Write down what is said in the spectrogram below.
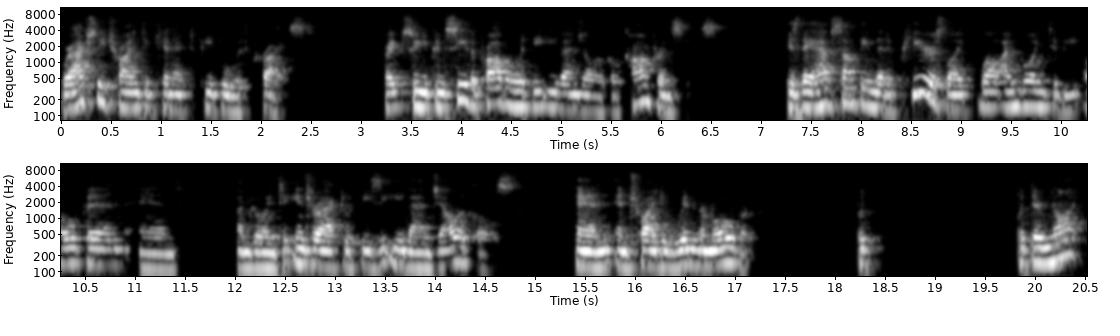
We're actually trying to connect people with christ right? So you can see the problem with the evangelical conferences is they have something that appears like well i'm going to be open and i'm going to interact with these evangelicals and and try to win them over. But but they're not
